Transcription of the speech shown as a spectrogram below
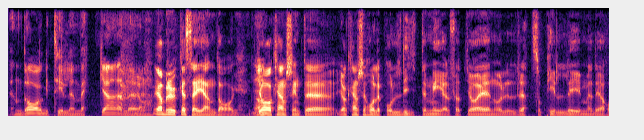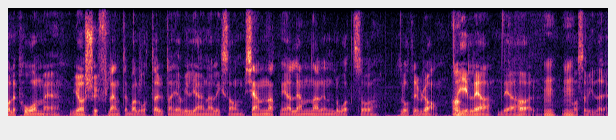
en dag till en vecka eller? ja, jag brukar säga en dag. Ja. Jag kanske inte, jag kanske håller på lite mer för att jag är nog rätt så pillig med det jag håller på med. Jag skyfflar inte bara låtar utan jag vill gärna liksom känna att när jag lämnar en låt så låter det bra. Då Ja. gillar jag det jag hör Mm, mm. och så vidare.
